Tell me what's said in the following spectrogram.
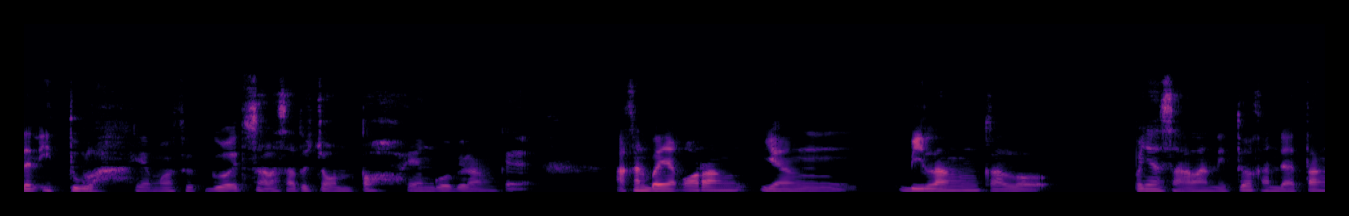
dan itulah yang maksud gue itu salah satu contoh yang gue bilang kayak akan banyak orang yang bilang kalau penyesalan itu akan datang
